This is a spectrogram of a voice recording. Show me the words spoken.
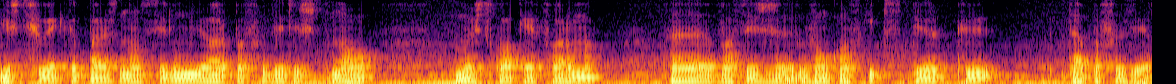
Este fio é capaz de não ser o melhor para fazer este nó, mas de qualquer forma vocês vão conseguir perceber que dá para fazer.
